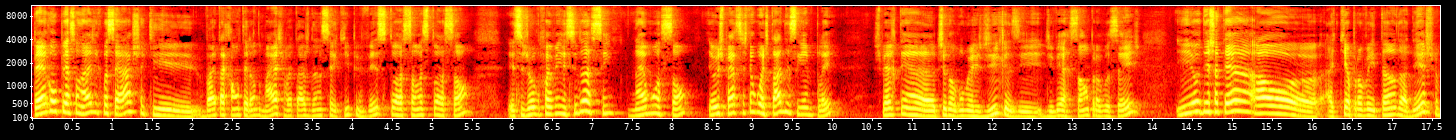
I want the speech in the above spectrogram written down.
Pega o personagem que você acha que vai estar counterando mais, vai estar ajudando a sua equipe, vê situação a situação. Esse jogo foi vencido assim, na emoção. Eu espero que vocês tenham gostado desse gameplay. Espero que tenha tido algumas dicas e diversão para vocês. E eu deixo até ao, aqui aproveitando a deixa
